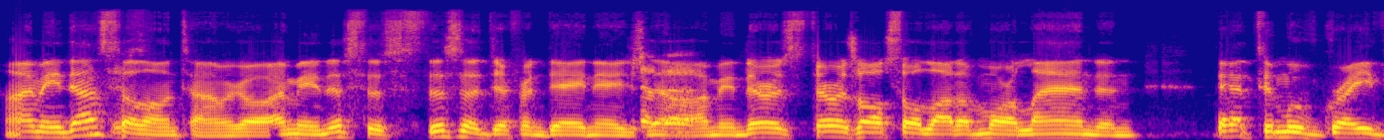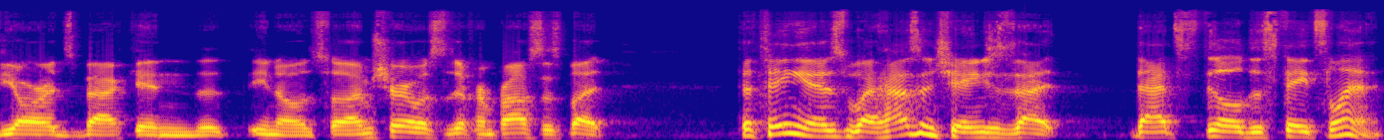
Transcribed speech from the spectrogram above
I mean, that's a long time ago. I mean, this is this is a different day and age Yeah, now. that- I mean, there was there was also a lot of more land, and they had to move graveyards back in the you know. So I'm sure it was a different process. But the thing is, what hasn't changed is that that's still the state's land.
